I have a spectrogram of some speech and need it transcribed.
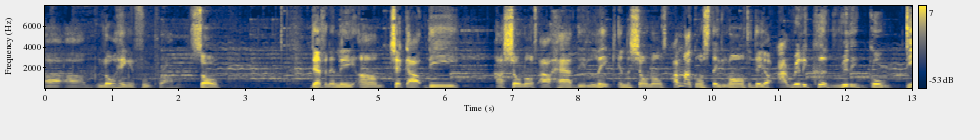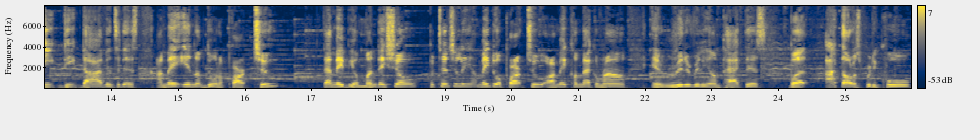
uh, um, low hanging fruit problem. So definitely um, check out the uh, show notes. I'll have the link in the show notes. I'm not going to stay long today, y'all. I really could really go deep, deep dive into this. I may end up doing a part two. That may be a Monday show potentially. I may do a part two, or I may come back around and really, really unpack this. But I thought it was pretty cool.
